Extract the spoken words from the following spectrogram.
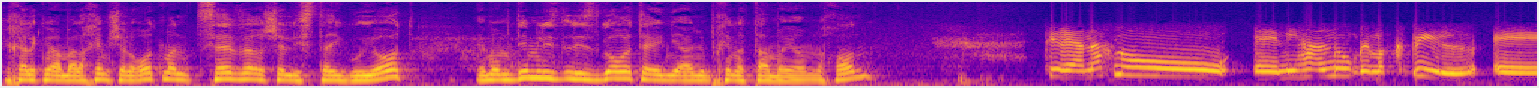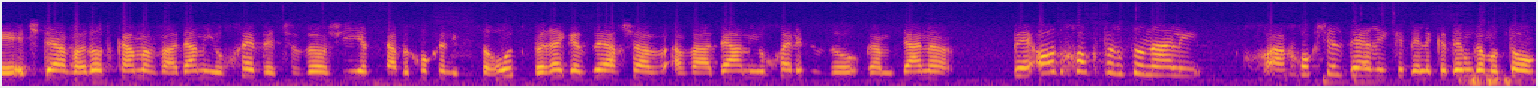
כחלק מהמהלכים של רוטמן צבר של הסתייגויות, הם עומדים לס- לסגור את העניין מבחינתם היום, נכון? תראה, אנחנו אה, ניהלנו במקביל אה, את שתי הוועדות, קמה ועדה מיוחדת, שזו שהיא עסקה בחוק הנבצרות. ברגע זה עכשיו הוועדה המיוחדת הזו גם דנה בעוד חוק פרסונלי, החוק של דרעי, כדי לקדם גם אותו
